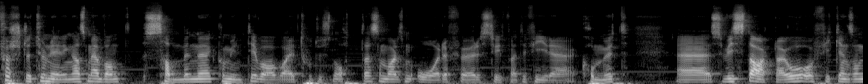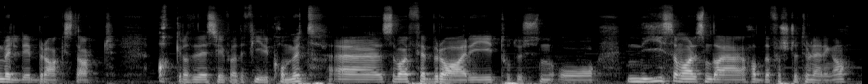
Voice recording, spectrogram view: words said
Første turneringa som jeg vant sammen med Community, var, var i 2008, som var liksom året før Street Fighter 4 kom ut. Eh, Så vi starta jo og fikk en sånn veldig brakstart akkurat idet Street Fighter 4 kom ut. Så det var i februar i 2009 som var liksom da jeg hadde første turneringa. da.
